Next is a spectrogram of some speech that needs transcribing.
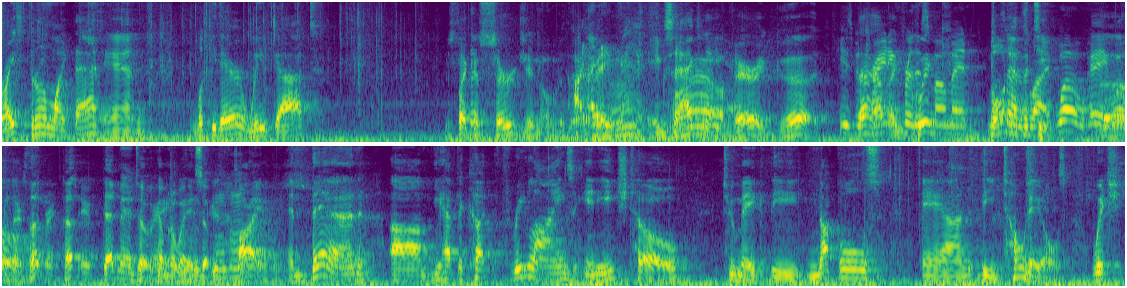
right through them like that. And looky there, we've got. It's like a surgeon over there. I- huh? exactly. Wow, very good. He's been That training happened for this quick. moment. Bon most of his appetit. Whoa, hey, whoa, Oh. there's Hup, slippery. hup, too. Dead man toe coming away. So, Look at all right, and then um, you have to cut three lines in each toe to make the knuckles and the toenails. Which,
